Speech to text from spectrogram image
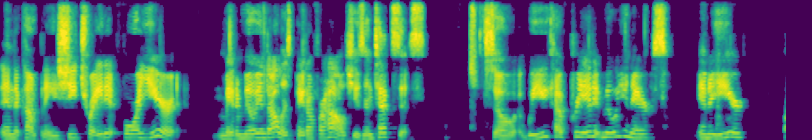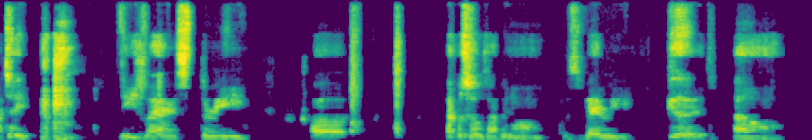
in the company. She traded for a year, made a million dollars, paid off her house. She's in Texas. So we have created millionaires in a year. I tell you, these last three uh, episodes I've been on was very good. Um,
